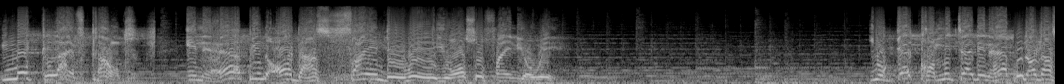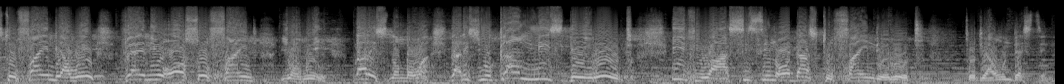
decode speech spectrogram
Make life count. In helping others find a way, you also find your way. You get committed in helping others to find their way, then you also find your way. That is number one. That is, you can't miss the road if you are assisting others to find the road to their own destiny.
